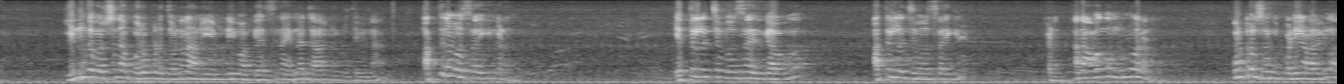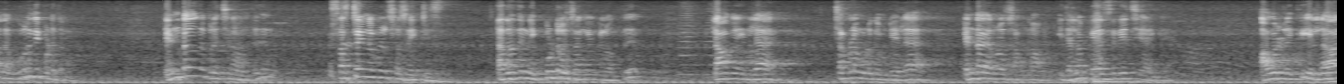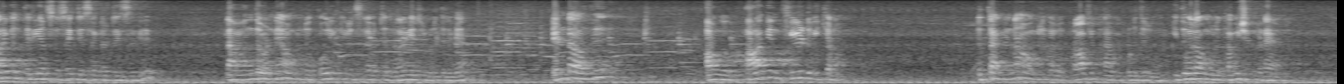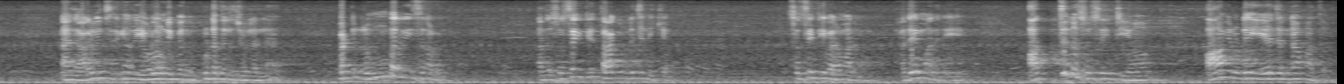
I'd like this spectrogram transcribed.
இந்த வருஷம் நான் பொருட்படுத்தோன்னு நான் எம்டிமா பேசி நான் என்ன டார்கெட் கொடுத்தீங்கன்னா அத்தனை விவசாயிக்கும் கிடக்கும் எத்தனை லட்சம் விவசாயி இருக்காங்களோ அத்தனை லட்சம் விவசாயிக்கு கிடக்கும் ஆனால் அவங்க முன் வரணும் கூட்டுறவு சங்க பணியாளர்கள் அதை உறுதிப்படுத்தணும். ரெண்டாவது பிரச்சனை வந்து சஸ்டைனபிள் சொசைட்டிஸ் அதாவது இன்னைக்கு கூட்டுறவு சங்கங்கள் வந்து லாபம் இல்லை சம்பளம் கொடுக்க முடியல ரெண்டாயிரம் ரூபாய் சம்பளம் இதெல்லாம் பேசவே செய்யாங்க அவர்களுக்கு எல்லாருக்கும் தெரியும் சொசைட்டி செக்ரட்டரிஸுக்கு நான் வந்த உடனே அவங்களுடைய கோரிக்கைகள் சிலவற்றை நிறைவேற்றி கொடுத்துருக்கேன் ரெண்டாவது அவங்க ஆவின் ஃபீல்டு விற்கணும். விற்றாங்கன்னா அவங்களுக்கு அந்த ப்ராஃபிட் நாங்கள் கொடுத்துருவோம். இதுவரை அவங்களுக்கு கமிஷன் கிடையாது. நாங்கள் அறிவிச்சிருக்கேன் அது எவ்வளோ இப்போ இந்த கூட்டத்தில் சொல்லலை. பட் ரொம்ப ரீசனபிள் அந்த சொசைட்டியை தாக்கு பிடிச்சி நிற்கும் சொசைட்டி வருமானம். அதே மாதிரி அத்தனை சொசைட்டியும் ஆவினுடைய ஏஜெண்டாக மாற்றும்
